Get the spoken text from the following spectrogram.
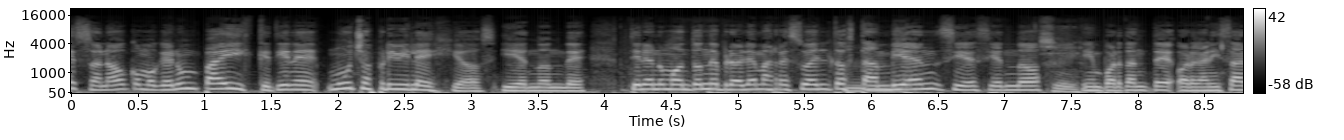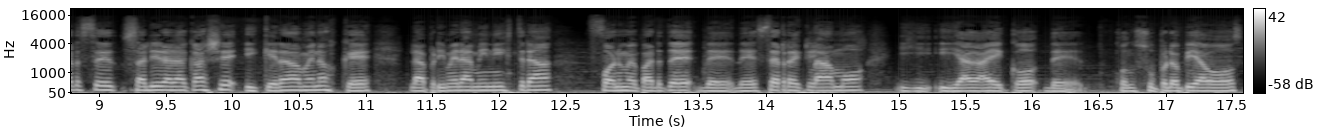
eso, ¿no? Como que en un país que tiene muchos privilegios y en donde tienen un montón de problemas resueltos, también sigue siendo Sí. importante organizarse, salir a la calle y que nada menos que la primera ministra forme parte de, de ese reclamo y, y haga eco de con su propia voz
